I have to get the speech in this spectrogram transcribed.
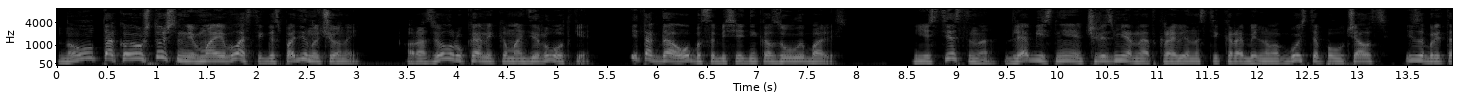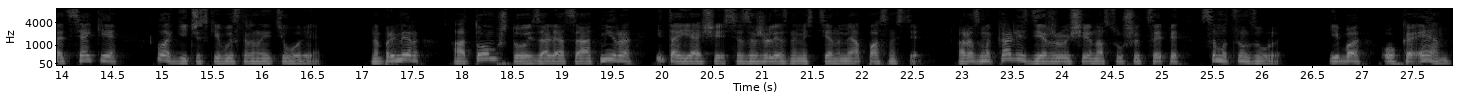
Ну, такое уж точно не в моей власти, господин ученый. Развел руками командир лодки, и тогда оба собеседника заулыбались. Естественно, для объяснения чрезмерной откровенности корабельного гостя получалось изобретать всякие логически выстроенные теории. Например, о том, что изоляция от мира и таящиеся за железными стенами опасности размыкали сдерживающие на суше цепи самоцензуры, ибо ОКН,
